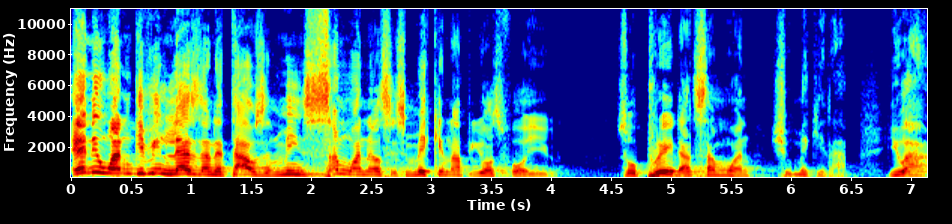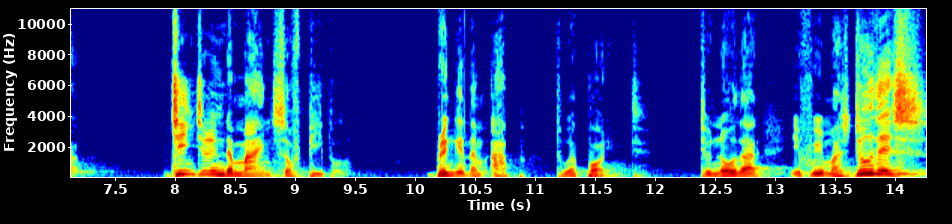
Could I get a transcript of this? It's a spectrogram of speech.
Anyone giving less than a thousand means someone else is making up yours for you. So pray that someone should make it up. You are gingering the minds of people, bringing them up to a point to know that if we must do this,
